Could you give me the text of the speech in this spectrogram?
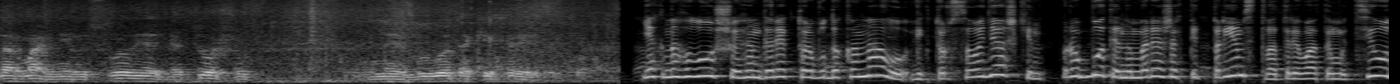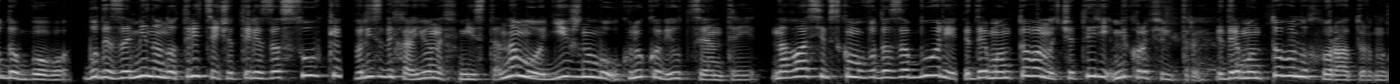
нормальні условия для того, щоб не було таких ризиків. Як наголошує гендиректор водоканалу Віктор Солодяшкін, роботи на мережах підприємства триватимуть цілодобово. Буде замінено 34 засувки в різних районах міста на молодіжному, у Крюкові у центрі. На Власівському водозаборі відремонтовано 4 мікрофільтри, відремонтовано хлораторну.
